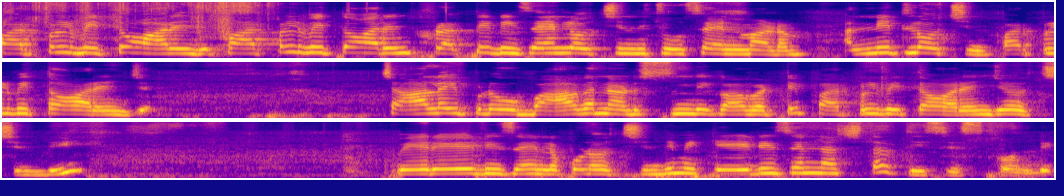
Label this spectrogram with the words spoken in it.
purple with orange purple with orange ప్రతి డిజైన్లో వచ్చింది చూసేయండి మేడం. అన్నిట్లో వచ్చింది. పర్పుల్ విత్ ఆరెంజ్ చాలా ఇప్పుడు బాగా నడుస్తుంది కాబట్టి పర్పుల్ విత్ ఆరెంజే వచ్చింది. వేరే డిజైన్లో కూడా వచ్చింది. మీకు ఏ డిజైన్ నచ్చితే తీసేసుకోండి.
